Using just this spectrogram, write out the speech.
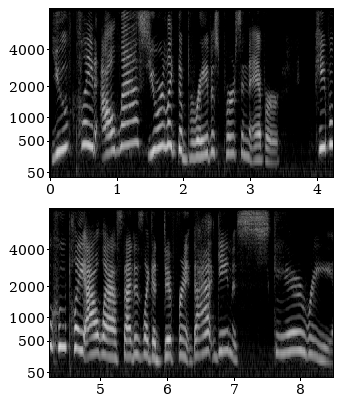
You've played Outlast? You're like the bravest person ever. People who play Outlast, that is like a different... That game is scary.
